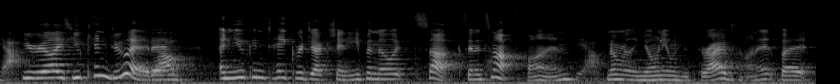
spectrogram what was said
yeah, You realize you can do it. And Yeah. and you can take rejection even though it sucks and it's not fun. yeah. I don't really know anyone who thrives on it, but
